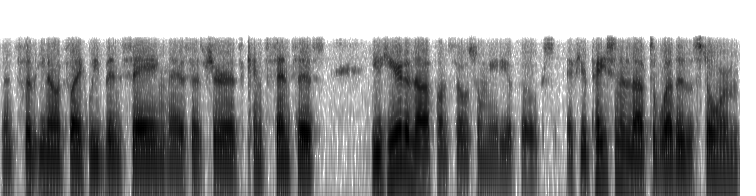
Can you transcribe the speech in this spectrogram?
That's you know, it's like we've been saying this. I'm sure it's consensus. You hear it enough on social media, folks. If you're patient enough to weather the storm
